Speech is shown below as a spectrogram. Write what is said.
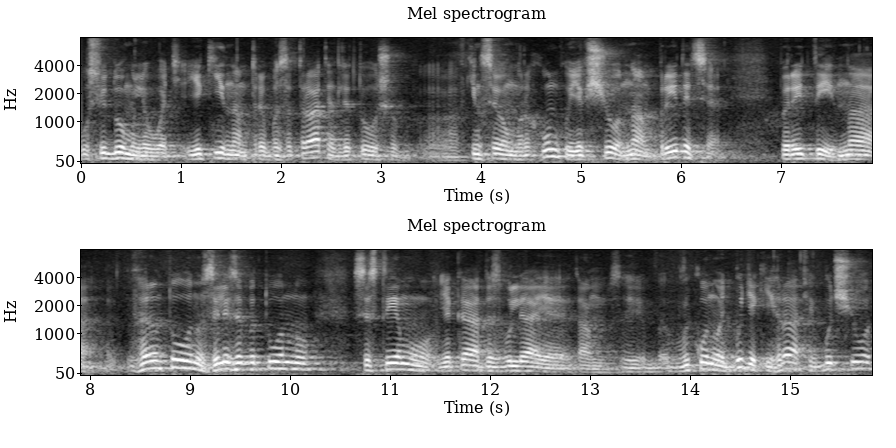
усвідомлювати, які нам треба затрати для того, щоб е, кінцевому рахунку, якщо нам прийдеться перейти на гарантовану залізобетонну систему, яка дозволяє там виконувати будь-який графік, будь-що.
